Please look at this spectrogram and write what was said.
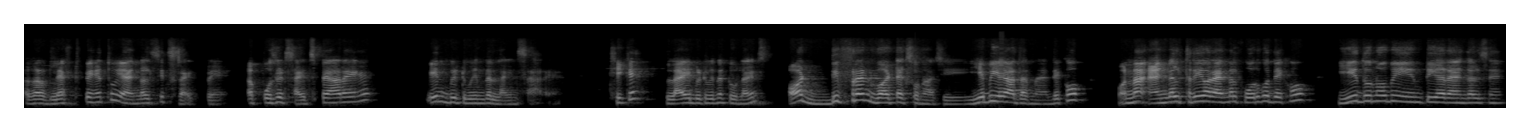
अगर लेफ़्ट पे है तो ये एंगल सिक्स राइट पे है। अपोजिट साइड्स पे आ रहे हैं इन बिटवीन द लाइन्स आ रहे हैं, ठीक है? Lie between the two lines और डिफरेंट वर्टेक्स होना चाहिए, ये भी याद रखना है। देखो, वरना एंगल थ्री और एंगल फोर को देखो, ये दोनों भी इंटीरियर एंगल्स हैं,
